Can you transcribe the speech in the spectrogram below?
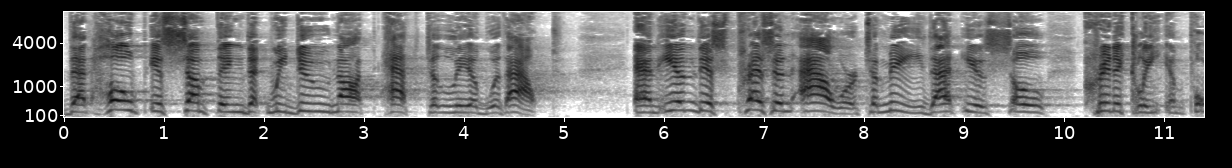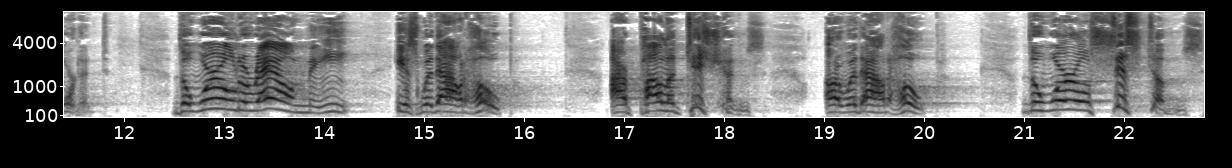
that hope is something that we do not have to live without. And in this present hour, to me, that is so critically important. The world around me is without hope. Our politicians are without hope. The world systems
